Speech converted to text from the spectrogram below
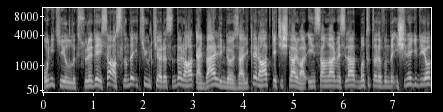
12 yıllık sürede ise aslında iki ülke arasında rahat yani Berlin'de özellikle rahat geçişler var. İnsanlar mesela batı tarafında işine gidiyor,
